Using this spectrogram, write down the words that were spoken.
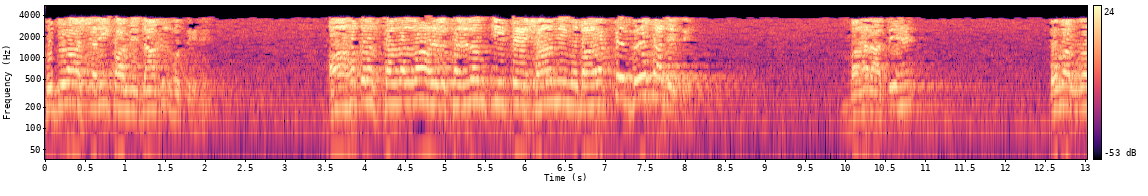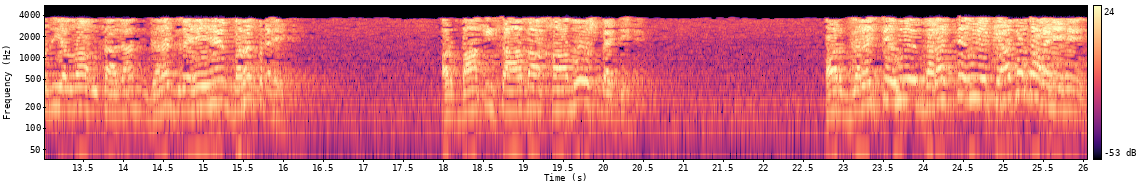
خدرا شریفہ میں داخل ہوتے ہیں۔ اور حضرت صلی اللہ علیہ وسلم کی پیشانی مبارک پہ بوتا دیتے۔ باہر آتے ہیں۔ عمر رضی اللہ تعالیٰ گرج رہے ہیں برت رہے ہیں۔ اور باقی صحابہ خاموش بیٹھے ہیں۔ اور گرجتے ہوئے، برستے ہوئے کیا کرتا رہے ہیں؟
